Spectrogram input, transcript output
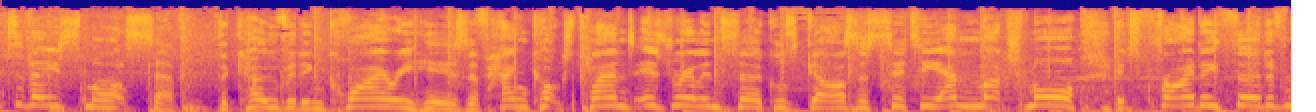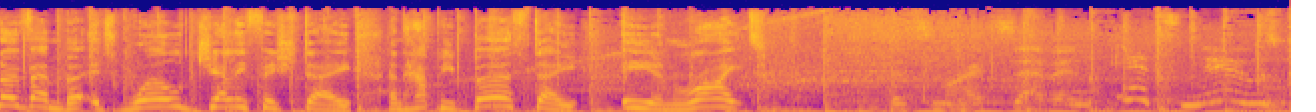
today's Smart 7, the COVID inquiry hears of Hancock's plans, Israel encircles Gaza City, and much more. It's Friday, 3rd of November, it's World Jellyfish Day, and happy birthday, Ian Wright. The Smart 7. It's news,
